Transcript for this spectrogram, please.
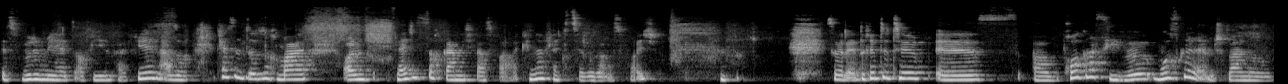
es würde mir jetzt auf jeden Fall fehlen. Also testet es doch mal und vielleicht ist es doch gar nicht was für eure Kinder, vielleicht ist es ja sogar was für euch. so, der dritte Tipp ist äh, progressive Muskelentspannung.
